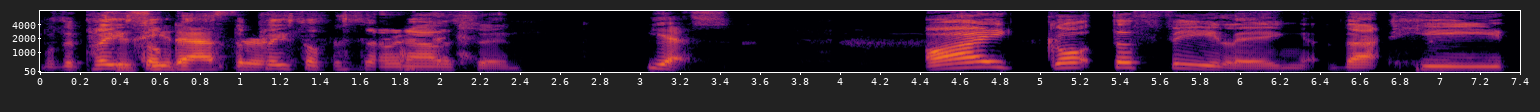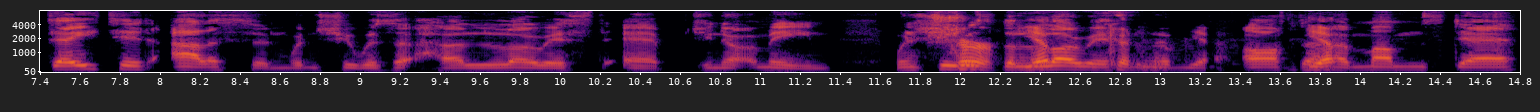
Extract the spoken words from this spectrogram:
Well, the police officer, asked the police officer and. Allyson. Yes. I got the feeling that he dated Allyson when she was at her lowest ebb. Do you know what I mean? When she was the Yep, lowest could you have know, been, yeah. after Yep. her mum's death,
